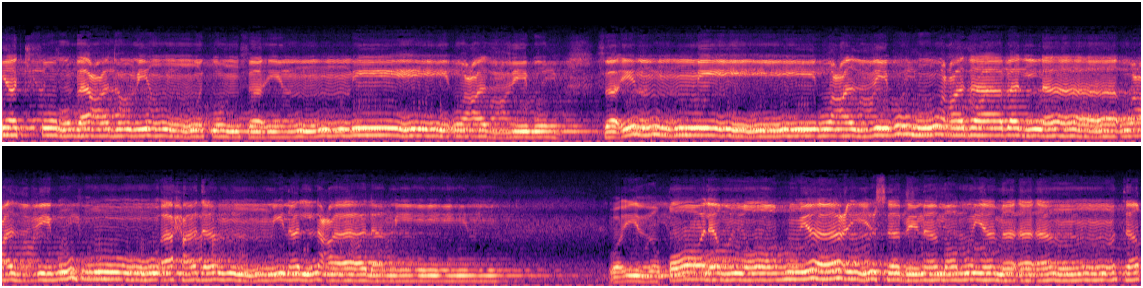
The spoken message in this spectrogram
يكفر بعد منكم فإني أعذبه فإني أعذبه عذابا لا أعذبه أحدا من العالمين. وإذ قال الله ابن مريم أأنت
